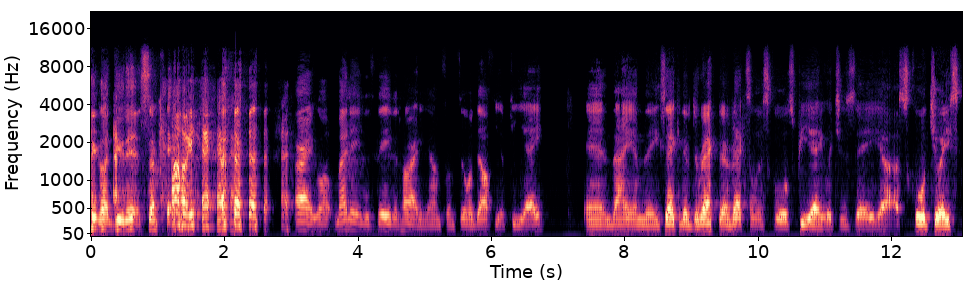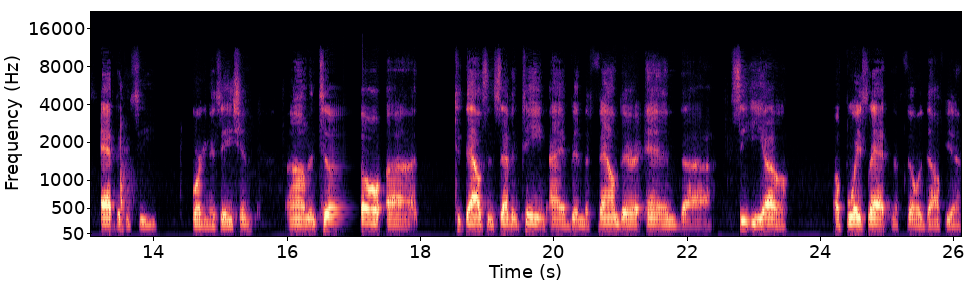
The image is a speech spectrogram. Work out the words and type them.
We're going to do this. Okay. Oh, yeah. All right. Well, my name is David Hardy. I'm from Philadelphia, PA, and I am the executive director of Excellent Schools PA, which is a uh, school choice advocacy organization. Um, until uh, 2017, I have been the founder and uh, CEO of Boys Latin of Philadelphia,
